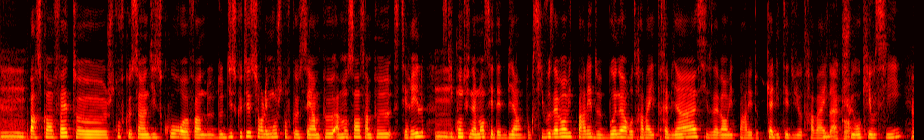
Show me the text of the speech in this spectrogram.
Hmm, parce qu'en fait, euh, je trouve que c'est un discours, euh, enfin de, de discuter sur les mots, je trouve que c'est un peu, à mon sens, un peu stérile. Ce qui compte finalement, c'est d'être bien. Donc si vous avez envie de parler de bonheur au travail, très bien. Si vous avez envie de parler de qualité de vie au travail, je suis OK aussi. Ouais.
